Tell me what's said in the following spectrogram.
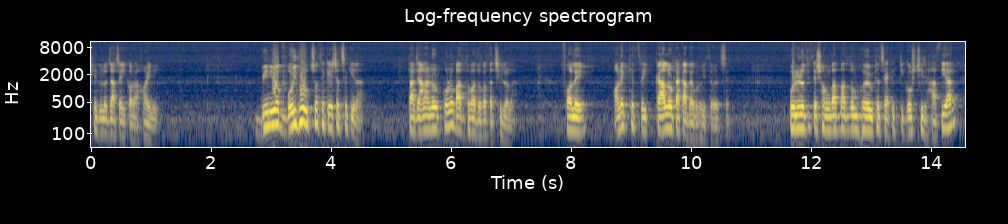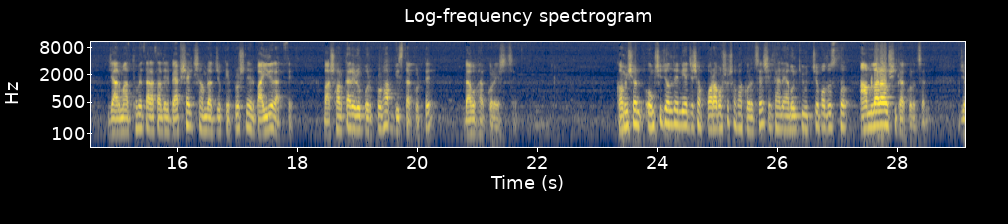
সেগুলো যাচাই করা হয়নি। বিনিয়োগ বৈধ উৎস থেকে এসেছে কিনা, তা জানানোর কোনো বাধ্যবাধকতা ছিল না। ফলে অনেক ক্ষেত্রেই কালো টাকা ব্যবহৃত হয়েছে। পরিণতিতে সংবাদ মাধ্যম হয়ে উঠেছে এক একটি গোষ্ঠীর হাতিয়ার যার মাধ্যমে তারা তাদের ব্যবসায়িক সাম্রাজ্যকে প্রশ্নের বাইরে রাখতে বা সরকারের উপর প্রভাব বিস্তার করতে ব্যবহার করে এসেছে। কমিশন অংশীজনদের নিয়ে যেসব পরামর্শ সভা করেছে, সেখানে এমনকি উচ্চপদস্থ আমলারাও স্বীকার করেছেন যে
